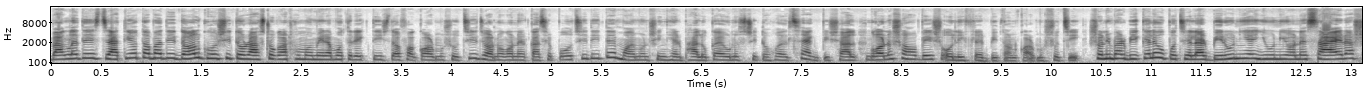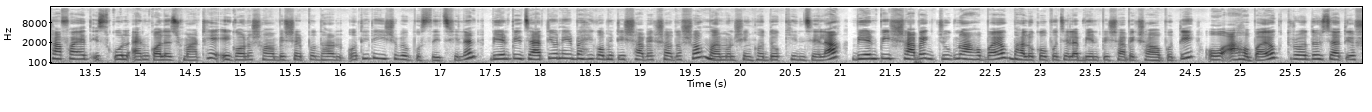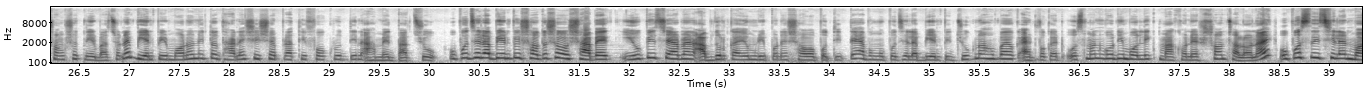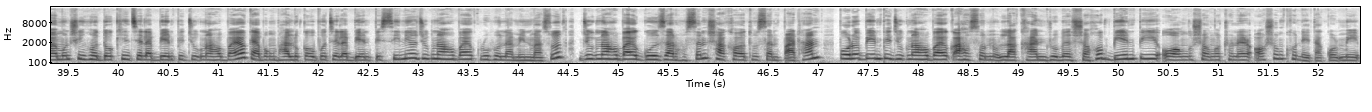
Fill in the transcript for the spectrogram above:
বাংলাদেশ জাতীয়তাবাদী দল ঘোষিত রাষ্ট্র কাঠামো মেরামতের একত্রিশ দফা কর্মসূচি জনগণের কাছে পৌঁছে দিতে ময়মনসিংহের ভালুকায় অনুষ্ঠিত হয়েছে এক বিশাল গণসমাবেশ ও লিফলেট বিতরণ কর্মসূচি। শনিবার বিকেলে উপজেলার বিরুনিয়া ইউনিয়নে Sayera Safayet school and college মাঠে এই গণসমাবেশের প্রধান অতিথি হিসেবে উপস্থিত ছিলেন বিএনপি জাতীয় নির্বাহী কমিটির সাবেক সদস্য ময়মনসিংহ দক্ষিণ জেলা, বিএনপির সাবেক যুগ্ম আহ্বায়ক ভালুকা উপজেলা বিএনপির সাবেক সভাপতি ও আহ্বায়ক ত্রয়োদশ জাতীয় সংসদ নির্বাচনে বিএনপির মনোনীত ধানের শীর্ষে প্রার্থী ফখরুদ্দিন আহমেদ বাচ্চু উপজেলা বিএনপির সদস্য ও সাবেক ইউপি চেয়ারম্যান আব্দুল কাইম রিপনের সভাপতিত্বে এবং উপজেলা বিএনপির যুগ্ম আহ্বায়ক অ্যাডভোকেট ওসমান গনি মল্লিক মাখনের সঞ্চালনায় উপস্থিত ছিলেন ময়মনসিংহ দক্ষিণ জেলা বিএনপি যুগ্ম আহ্বায়ক এবং ভালুকা উপজেলা বিএনপি সিনিয়র যুগ্ম আহ্বায়ক রুহুল আমিন মাসুদ, যুগ্ম আহ্বায়ক গুলজার হোসেন, শাখাওয়াত হোসেন পাঠান, পৌর বিএনপি যুগ্ম আহ্বায়ক আহসানুল্লাহ খান, রুবেল সহ বিএনপি ও অঙ্গ সংগঠনের অসংখ্য নেতাকর্মী।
